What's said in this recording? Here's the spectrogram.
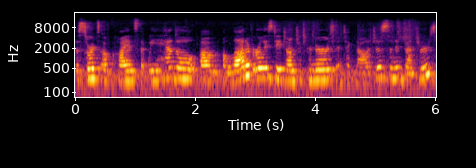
The sorts of clients that we handle. Um, a lot of early stage entrepreneurs and technologists and inventors,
